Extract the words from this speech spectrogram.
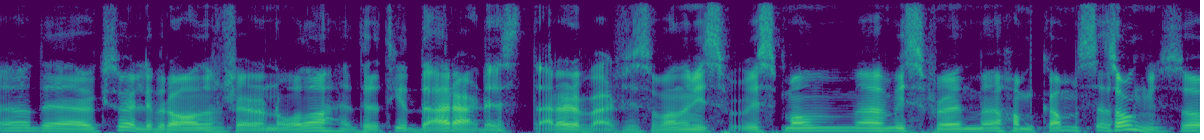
Det er jo ikke så veldig bra det som skjer der nå. da Jeg tror ikke Der er det, der er det verdt hvis man, er hvis man er misfornøyd med HamKams sesong, så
